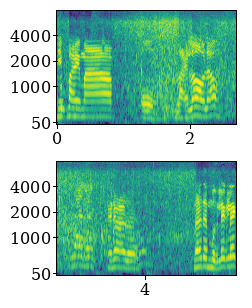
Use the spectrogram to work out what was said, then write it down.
นี่ไปมา โอ้หลายรอบแล้วไม่ได้เลยไม่ได้เลยได้แต่หมึกเล็ก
